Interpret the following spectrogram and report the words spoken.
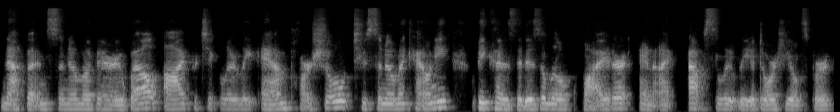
Napa and Sonoma very well. I particularly am partial to Sonoma County because it is a little quieter and I absolutely adore Healdsburg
